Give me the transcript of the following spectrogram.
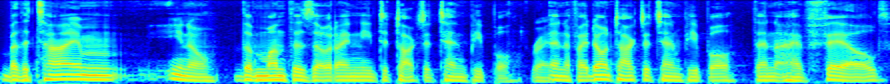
by the time you know the month is out, I need to talk to ten people, Right. and if I don't talk to ten people, then I have failed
